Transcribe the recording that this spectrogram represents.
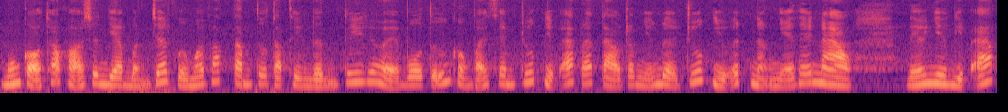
Muốn cầu thoát khỏi sinh già bệnh chết vừa mới phát tâm tu tập thiền định, trí huệ vô tướng còn phải xem trước nghiệp ác đã tạo trong những đời trước nhiều ít nặng nhẹ thế nào. Nếu như nghiệp ác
